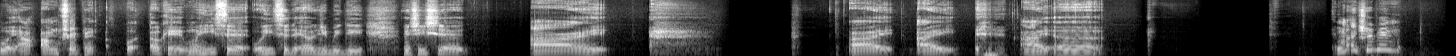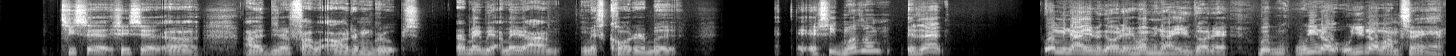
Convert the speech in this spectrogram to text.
Wait, I, I'm tripping. Okay, when he said when he said the LGBT, and she said, I, I, I, I, uh, am I tripping? She said she said, uh, I identify with all them groups, or maybe maybe I misquoted her, but is she Muslim? Is that? Let me not even go there. Let me not even go there. But we know you know what I'm saying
